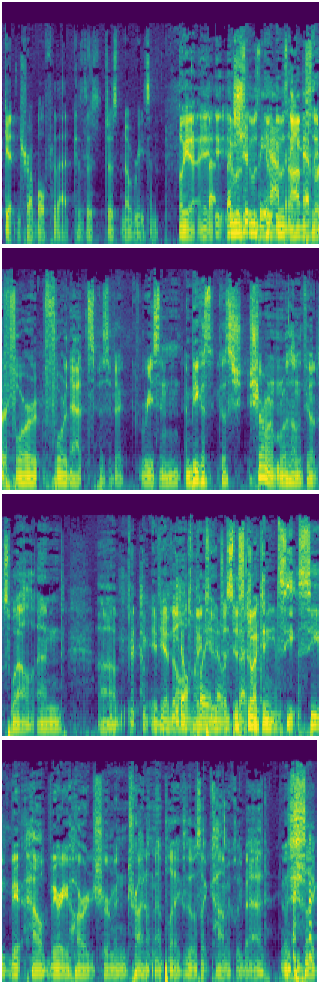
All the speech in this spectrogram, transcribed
get in trouble for that because there's just no reason. Oh yeah, it, That- it, was it was, it was obviously ever. for for that specific reason, and because because Sherman was on the field as well, and. Um, if you have the He all twenty two, just, just go back and see see how very hard Sherman tried on that play because it was like comically bad. It was just like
